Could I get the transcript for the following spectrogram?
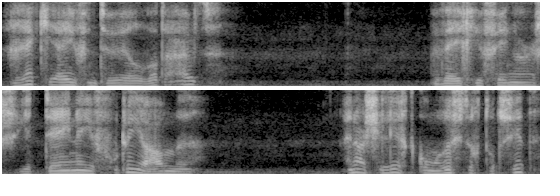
Rek je eventueel wat uit. Beweeg je vingers, je tenen, je voeten, je handen. En als je ligt, kom rustig tot zit.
